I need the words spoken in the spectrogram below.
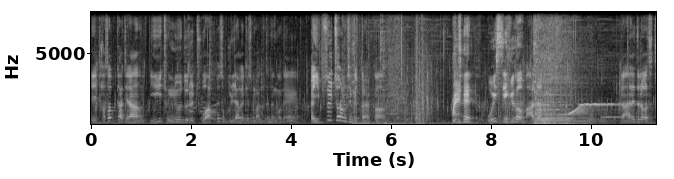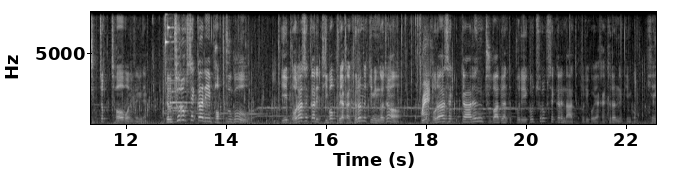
이 다섯 가지랑 이 종류들을 조합해서 물약을 계속 만드는 거네 야, 입술처럼 생겼다 약간 근데 오이씨 그거 맞아? 그 안에 들어가서 직접 저어버리네 그냥 그럼 초록 색깔이 버프고 이 보라 색깔이 디버프 약간 그런 느낌인 거죠? 보라 색깔은 두바비한테 뿌리고 초록 색깔은 나한테 뿌리고 약간 그런 느낌 오케이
